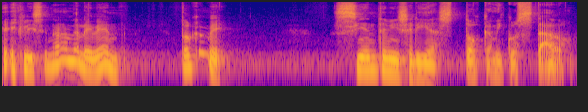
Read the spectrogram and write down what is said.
y le dice, no, ándale, ven, tócame, siente mis heridas, toca mi costado.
